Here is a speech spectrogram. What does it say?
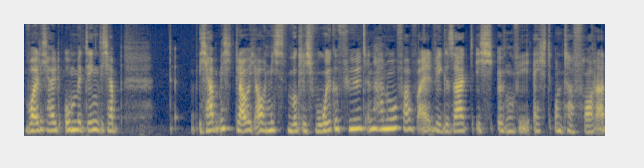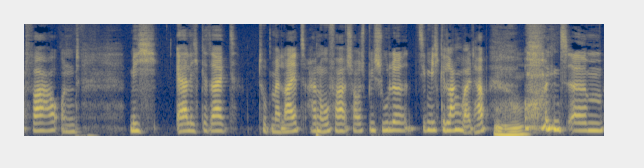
wollte ich halt unbedingt, ich habe ich habe mich, glaube ich, auch nicht wirklich wohl gefühlt in Hannover, weil, wie gesagt, ich irgendwie echt unterfordert war und mich ehrlich gesagt, tut mir leid, Hannover Schauspielschule ziemlich gelangweilt habe. Mhm. Und, ähm,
